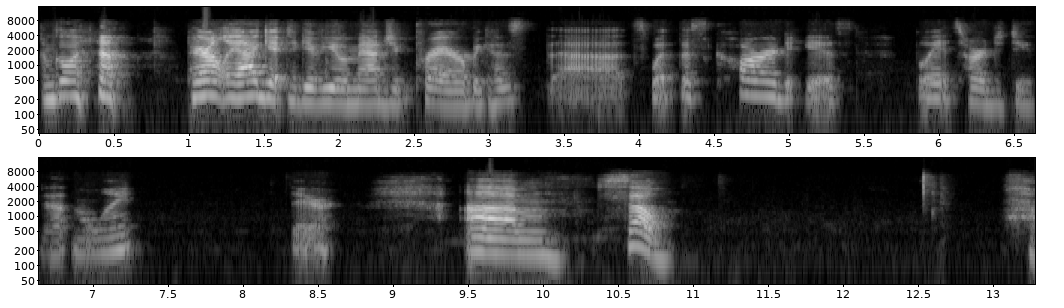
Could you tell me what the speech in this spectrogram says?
I'm going. Apparently, I get to give you a magic prayer because that's what this card is. Boy, it's hard to do that in the light. There. Um, so,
